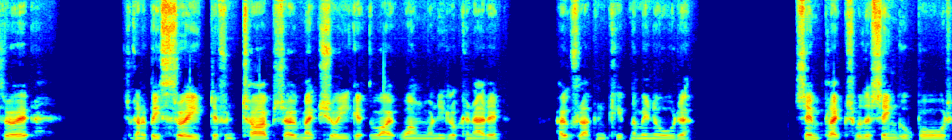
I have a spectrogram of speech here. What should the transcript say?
through it. It's going to be three different types, so make sure you get the right one when you're looking at it. Hopefully, I can keep them in order simplex with a single board,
